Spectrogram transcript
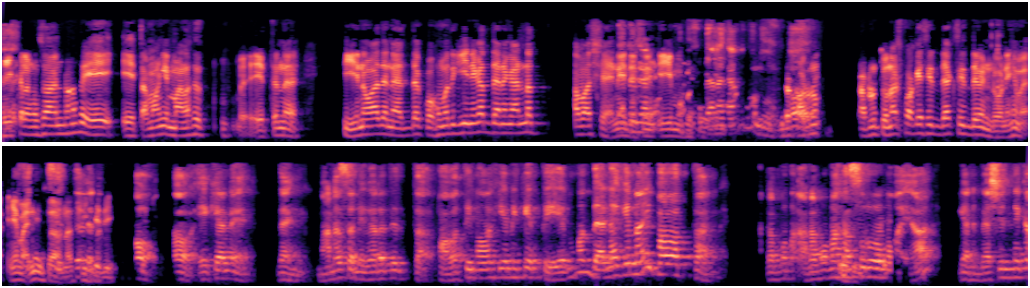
ඒකලම සාන්නහස ඒ ඒ තමන්ගේ මනස එතන තියෙනවද නැද්ද කොහොමද කියන එකත් දැනගන්නත් අවශ්‍යයි නේද? ඒ මොකද දැනගන්න පුළුවන්. කරුණු තුනක් වගේ සිද්ධයක් සිද්ධ වෙන්න ඕනේ. එහෙම එහෙමයි නේද සාන්නහස? ඔව් ඔව් ඒ කියන්නේ දැන් මනස නිවැරදි පවතිනවා කියන එකේ තේරුම දැනගෙනයි පවත්වන්නේ. අරමුණ අරමුණ හසුරුවනවා යා يعني මැෂින් එකක්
